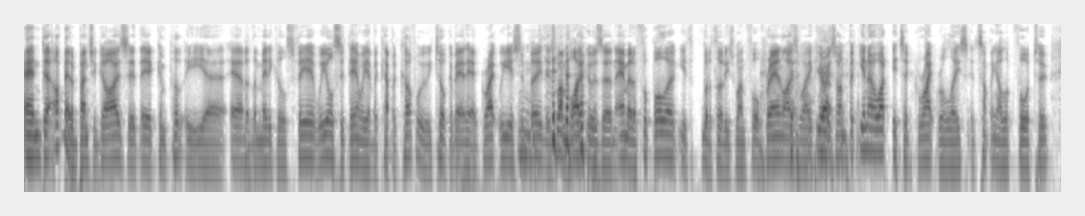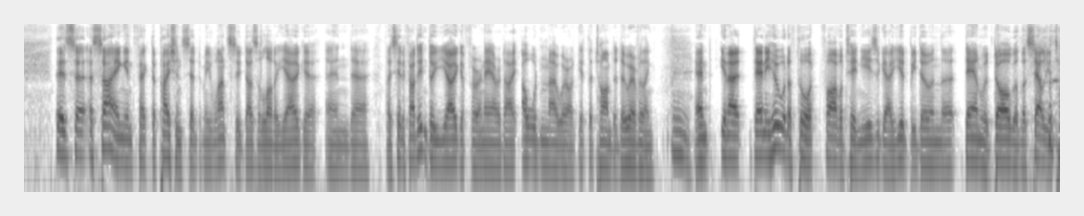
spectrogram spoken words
And uh, I've met a bunch of guys that they're completely uh, out of the medical sphere. We all sit down, we have a cup of coffee, we talk about how great we used to mm. be. There's one bloke who was an amateur footballer. You would have thought he's won four Brownlows the way he carries yeah. on. But you know what? It's a great release. It's something I look forward to. There's a, a, saying, in fact, a patient said to me once who does a lot of yoga, and uh, they said if I didn't do yoga for an hour a day, I wouldn't know where I'd get the time to do everything. Mm. And, you know, Danny, who would have thought five or ten years ago you'd be doing the downward dog or the salutation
